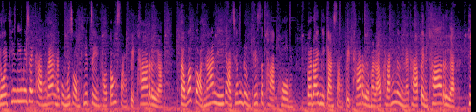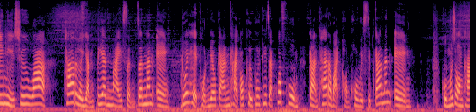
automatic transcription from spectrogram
โดยที่นี่ไม่ใช่ครั้งแรกนะคุณผู้ชมที่จีนเขาต้องสั่งปิดท่าเรือ แต่ว่าก่อนหน้านี้ค่ะช่วงเดือนพฤษภาคม ก็ได้มีการสั่งปิดท่าเรือมาแล้วครั้งหนึ่งนะคะ เป็นท่าเรือที่มีชื่อว่าท่าเรือหยันเตี้ยนในเซินเจิ้นนั่นเอง ด้วยเหตุผลเดียวกันค่ะ ก็คือเพื่อที่จะควบคุมการแพร่ระบาดของโควิด -19 นั่นเอง คุณผู้ชมคะ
